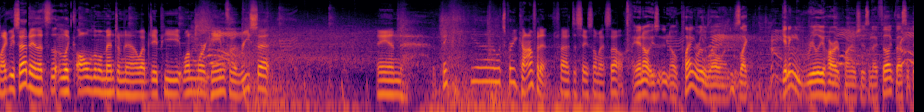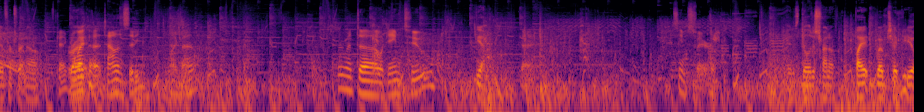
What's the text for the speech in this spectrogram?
like we said, man, that's like all the momentum now. WebJP, one more game for the reset, and I think he uh, looks pretty confident, if I have to say so myself. You know, he's you know playing really well, and he's like getting really hard punishes, and I feel like that's the difference right now. Okay, go Right. back to town and city, like that. We went uh, what, game two. Yeah, Okay. Seems fair. and still just trying to fight WebJP,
